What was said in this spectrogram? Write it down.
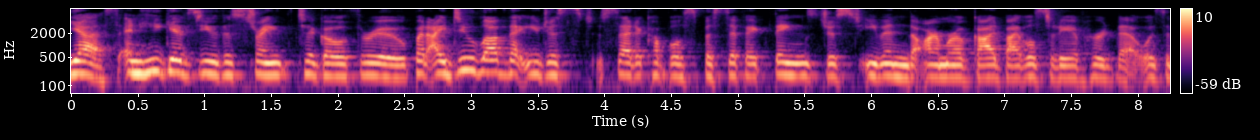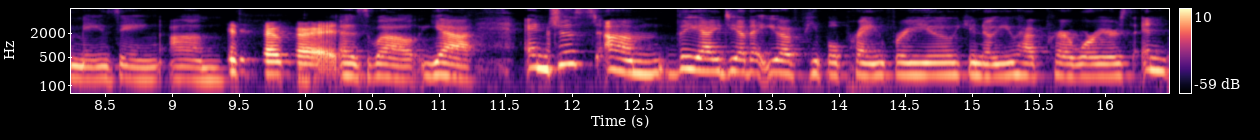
Yes, and he gives you the strength to go through. But I do love that you just said a couple of specific things. Just even the Armor of God Bible study, I've heard that was amazing. Um, it's so good as well. Yeah, and just um, the idea that you have people praying for you. You know, you have prayer warriors, and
